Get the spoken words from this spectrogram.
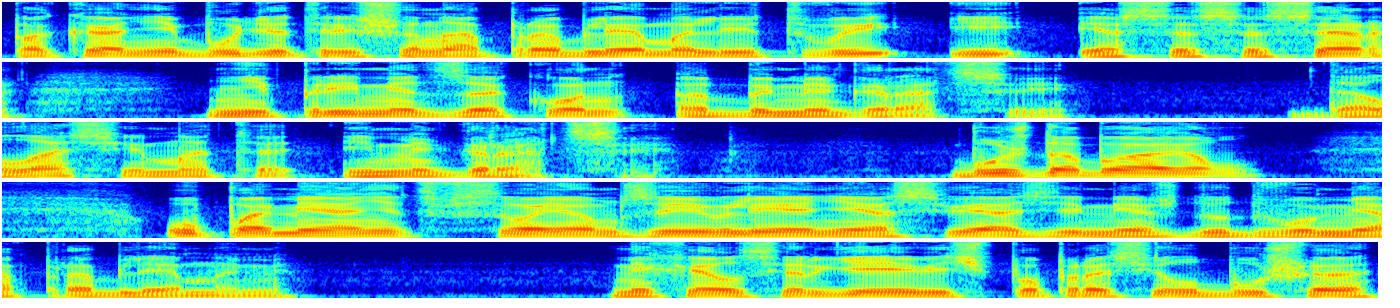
пока не будет решена проблема Литвы и СССР не примет закон об эмиграции. Далась им эта эмиграция. Буш добавил, упомянет в своем заявлении о связи между двумя проблемами. Михаил Сергеевич попросил Буша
